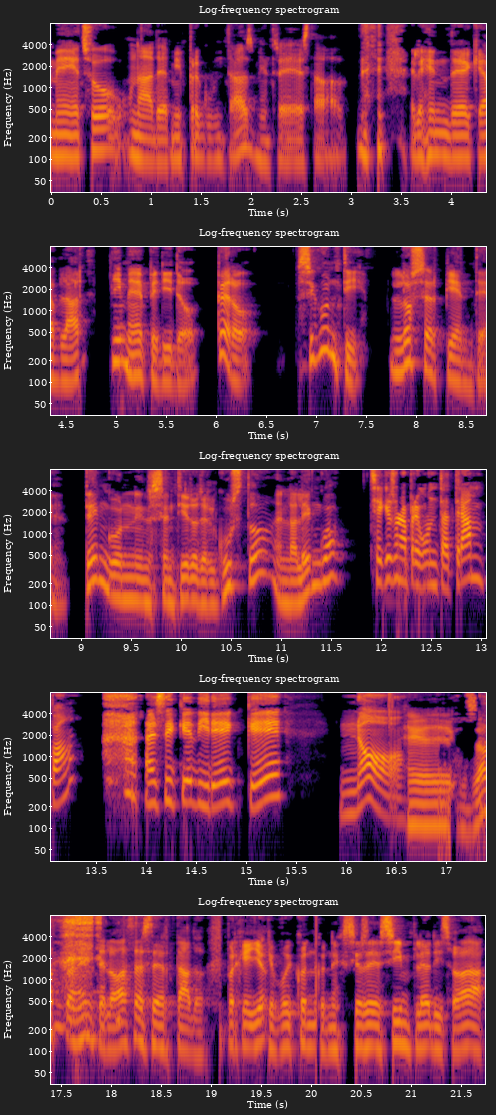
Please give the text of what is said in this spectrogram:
me he hecho una de mis preguntas mientras estaba eligiendo de qué hablar y me he pedido, pero, según ti, los serpientes, ¿tengo el sentido del gusto en la lengua? Sé que es una pregunta trampa, así que diré que no. exactamente, lo has acertado. Porque yo que voy con conexiones simples, dicho, ah,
